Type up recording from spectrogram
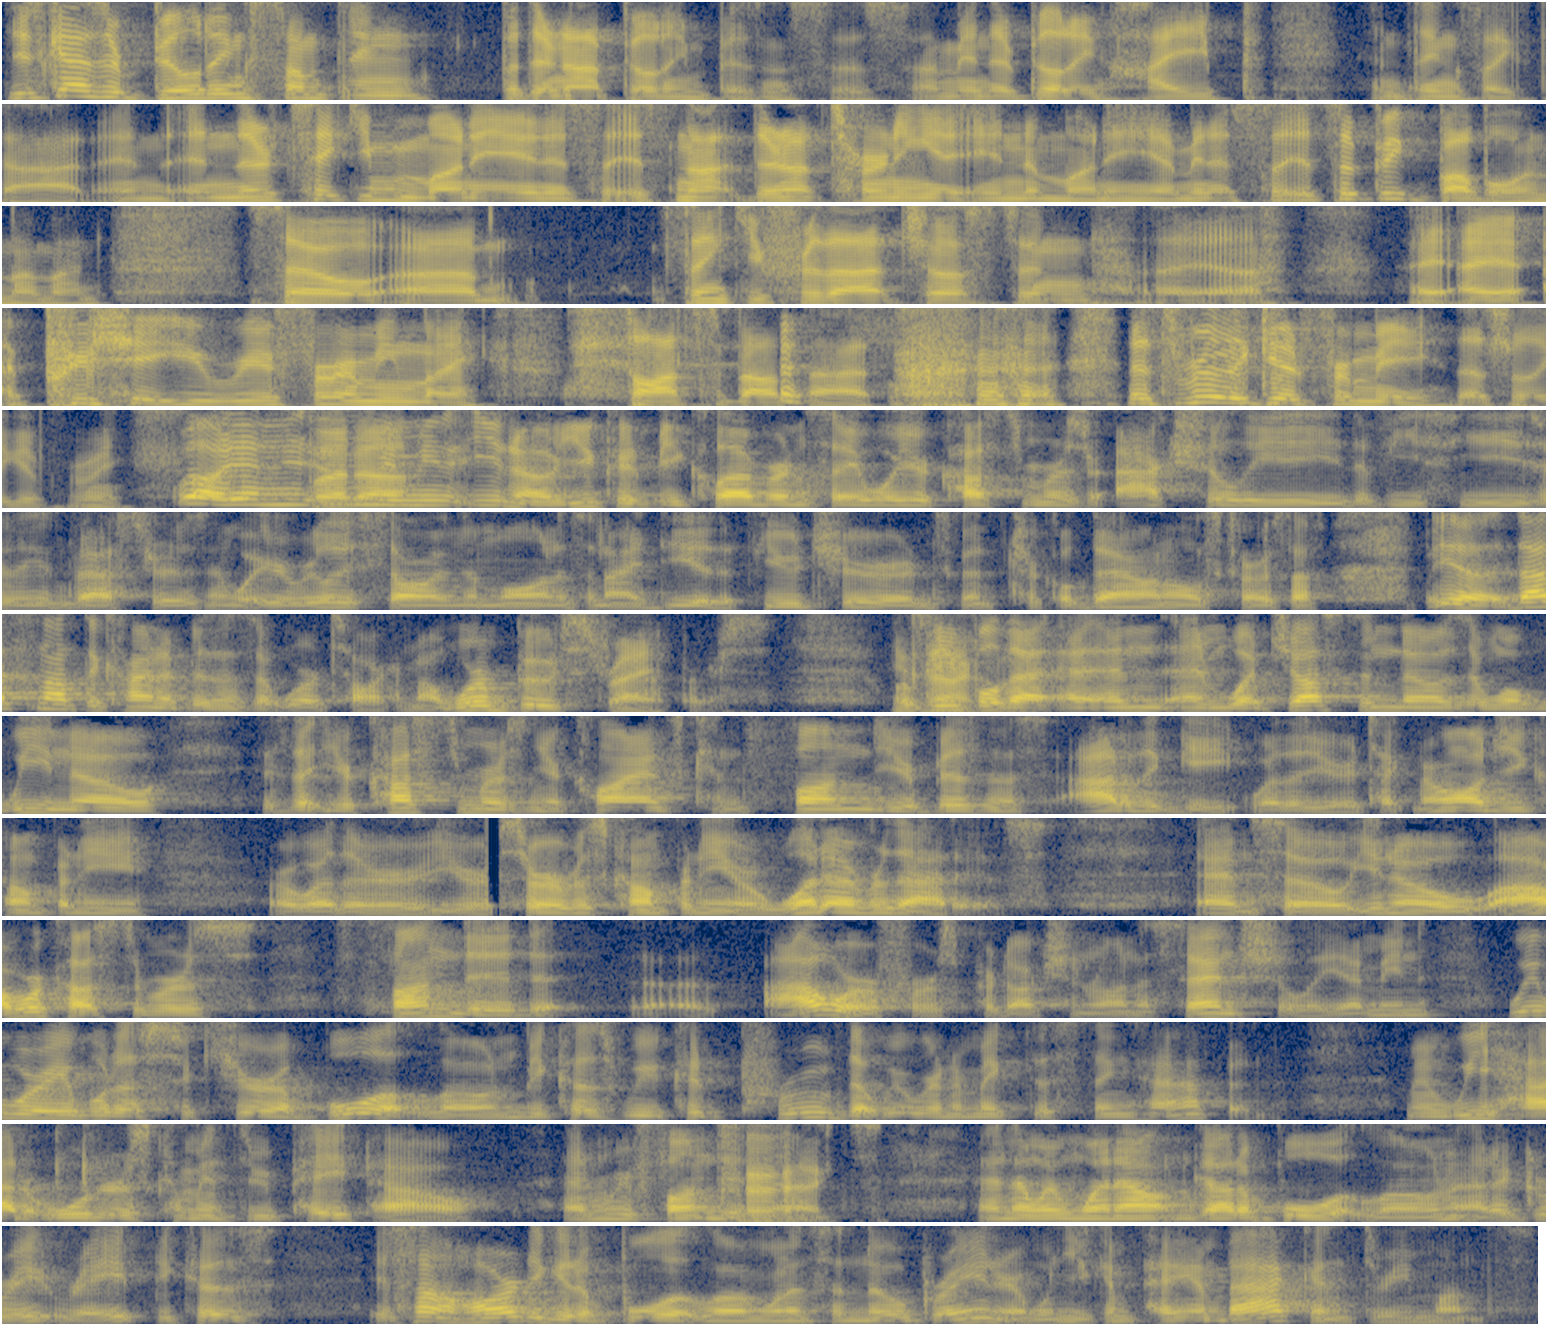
These guys are building something but they're not building businesses. I mean, they're building hype and things like that, and and they're taking money, and it's it's not they're not turning it into money. I mean, it's it's a big bubble in my mind. So um, thank you for that, Justin. I, uh, I, I appreciate you reaffirming my thoughts about that. That's really good for me. That's really good for me. Well, and but, I uh, mean, you know, you could be clever and say, well, your customers are actually the VCs or the investors, and what you're really selling them on is an idea of the future, and it's going to trickle down, all this kind of stuff. But yeah, that's not the kind of business that we're talking about. We're bootstrappers. Right. We're exactly. people that, and, and what Justin knows and what we know is that your customers and your clients can fund your business out of the gate, whether you're a technology company or whether you're a service company or whatever that is. And so, you know, our customers funded uh, our first production run essentially. I mean, we were able to secure a bullet loan because we could prove that we were going to make this thing happen. I mean, we had orders coming through PayPal and refunded Correct. them. And then we went out and got a bullet loan at a great rate because it's not hard to get a bullet loan when it's a no-brainer when you can pay them back in three months.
